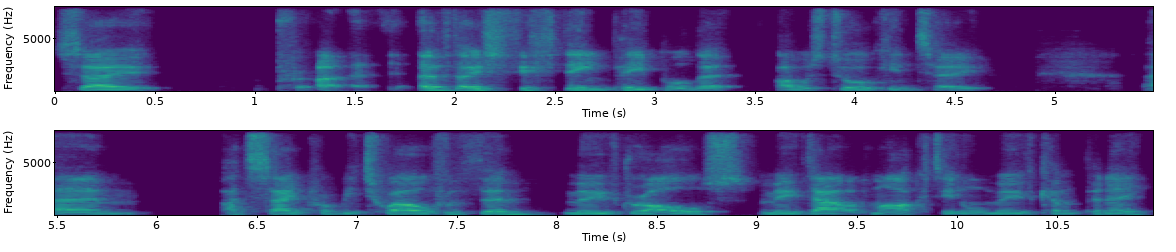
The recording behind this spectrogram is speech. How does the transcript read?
So uh, of those 15 people that I was talking to, um, I'd say probably 12 of them moved roles, moved out of marketing or moved company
